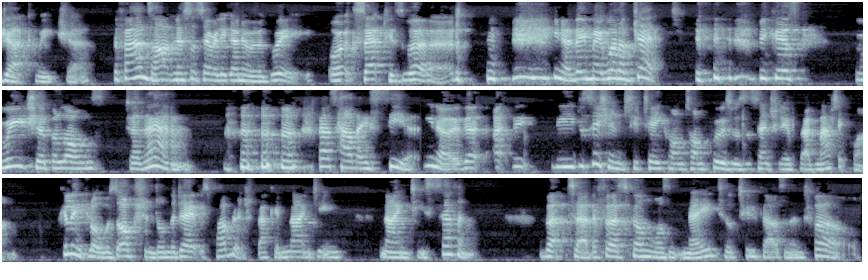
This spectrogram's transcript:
Jack Reacher, the fans aren't necessarily going to agree or accept his word. you know, they may well object because Reacher belongs to them. That's how they see it. You know, that uh, the, the decision to take on Tom Cruise was essentially a pragmatic one. Killing Floor was optioned on the day it was published back in 1997, but uh, the first film wasn't made till 2012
